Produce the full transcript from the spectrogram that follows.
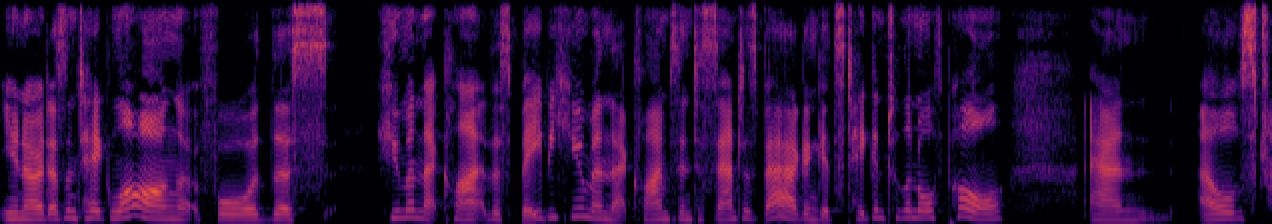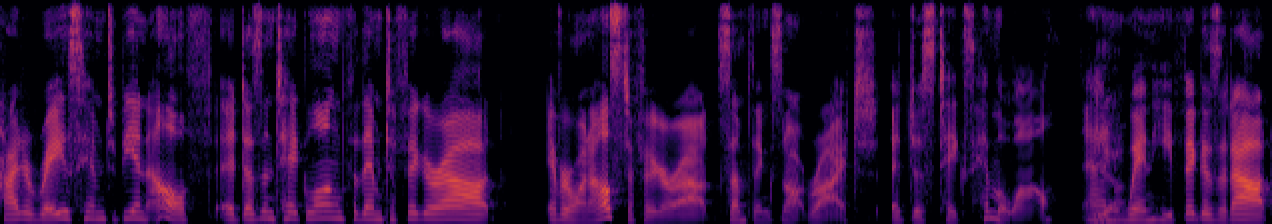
you know, it doesn't take long for this human that cli- this baby human that climbs into Santa's bag and gets taken to the North Pole and elves try to raise him to be an elf. It doesn't take long for them to figure out everyone else to figure out something's not right. It just takes him a while. And Yeah. when he figures it out,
